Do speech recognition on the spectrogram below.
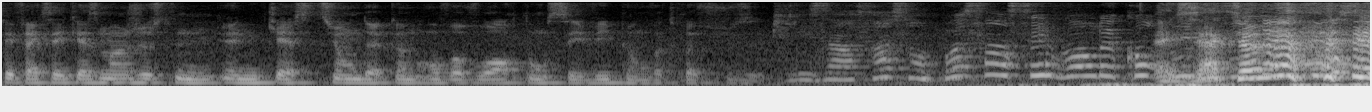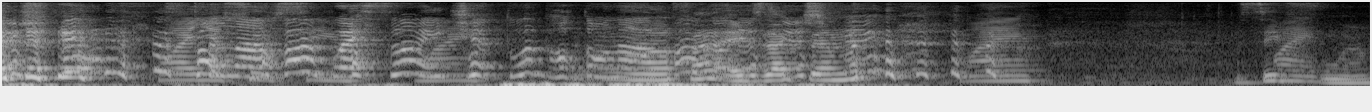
Tu sais, fait que c'est quasiment juste une, une question de comme, on va voir ton CV puis on va te refuser. Puis les enfants sont pas censés voir le contenu. Exactement! Il y Ton enfant voit ça, Ouais. inquiète-toi pour ton enfant. enfant, que exactement. Ouais. C'est Ouais. fou, hein?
